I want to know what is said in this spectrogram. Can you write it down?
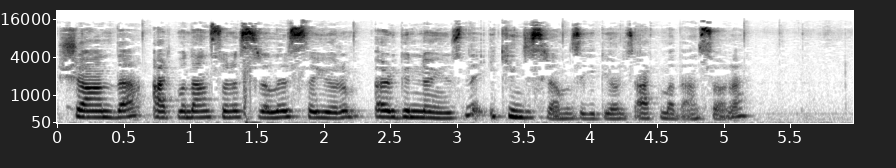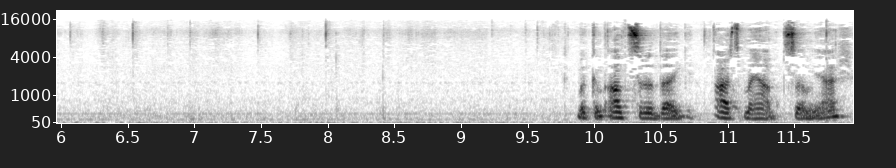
Şu anda artmadan sonra sıraları sayıyorum. Örgünün ön yüzünde ikinci sıramızı gidiyoruz artmadan sonra. Bakın alt sırada artma yaptığım yer.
